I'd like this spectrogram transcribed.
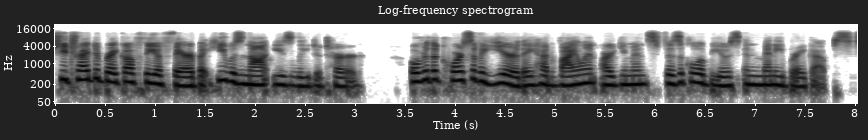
She tried to break off the affair, but he was not easily deterred. Over the course of a year, they had violent arguments, physical abuse, and many breakups.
